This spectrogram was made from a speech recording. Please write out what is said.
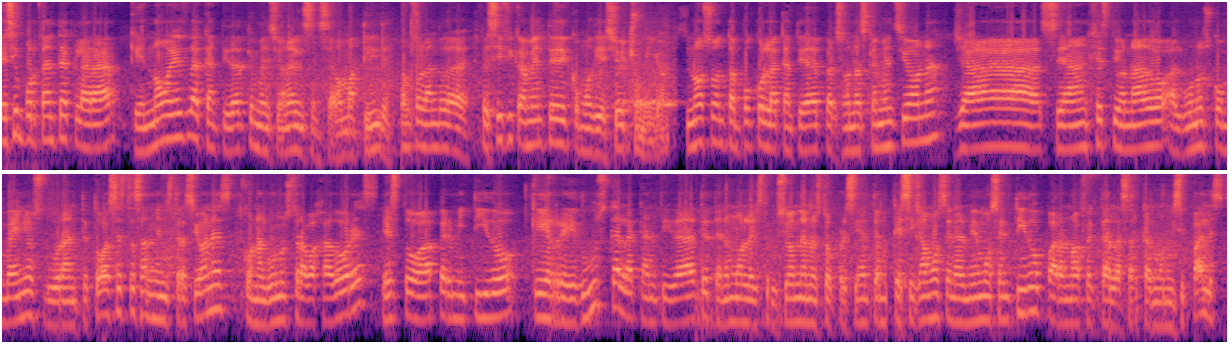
Es importante aclarar que no es la cantidad que menciona el licenciado Matilde. Estamos hablando de específicamente como 18 millones. No son tampoco la cantidad de personas que menciona. Ya se han gestionado algunos convenios durante todas estas administraciones con algunos trabajadores. Esto ha permitido que reduzca la cantidad. Tenemos la instrucción de nuestro presidente que sigamos en el mismo sentido para no afectar las arcas municipales.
